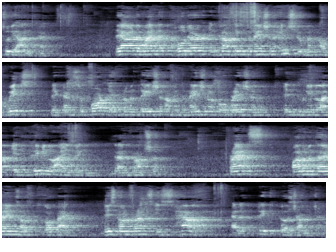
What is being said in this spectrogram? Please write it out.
to the UNCAC. They are the mandate holder in crafting international instrument of which they can support the implementation of international cooperation in, in criminalizing grand corruption. Friends, parliamentarians of GOPAC, this conference is held at a critical juncture.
